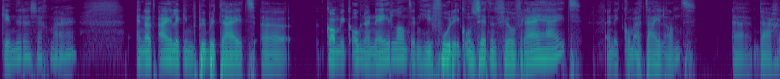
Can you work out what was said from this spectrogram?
kinderen, zeg maar. En uiteindelijk in de puberteit kwam ik ook naar Nederland. En hier voerde ik ontzettend veel vrijheid. En ik kom uit Thailand. Eh, daar,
